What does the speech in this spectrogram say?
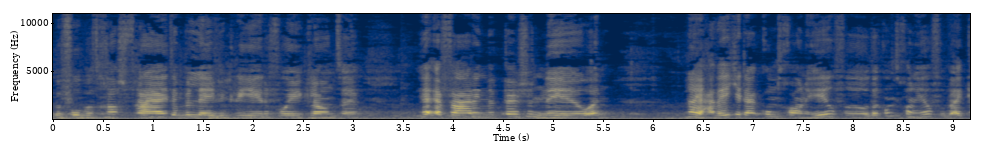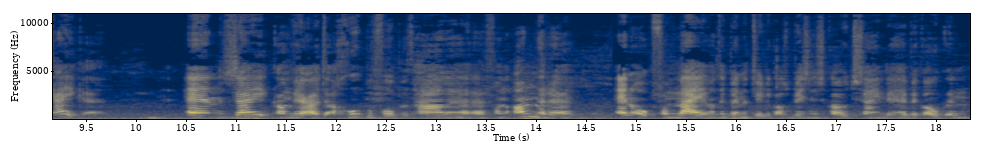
bijvoorbeeld gastvrijheid en beleving creëren voor je klanten. ervaring met personeel. En, nou ja, weet je, daar komt gewoon heel veel, daar komt gewoon heel veel bij kijken. En zij kan weer uit de groep bijvoorbeeld halen eh, van anderen. En ook van mij, want ik ben natuurlijk als business coach zijnde, heb ik ook een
